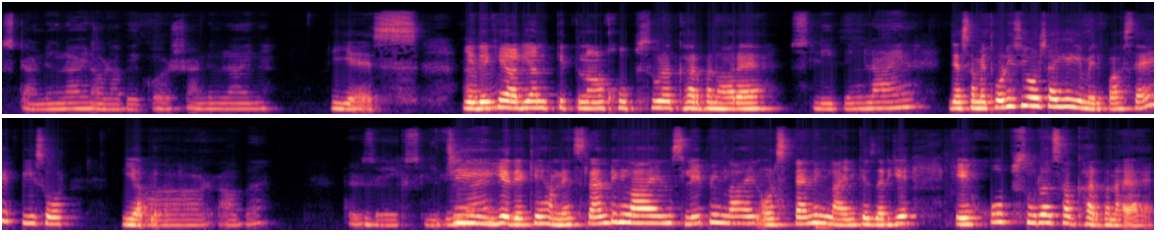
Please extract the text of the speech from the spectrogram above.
स्टैंडिंग लाइन और अब एक और स्टैंडिंग लाइन यस ये देखें आलियान कितना खूबसूरत घर बना रहा है। स्लीपिंग लाइन जैसा हमें थोड़ी सी और चाहिए ये मेरे पास है एक पीस और। ये आप लगा अब फिर से एक स्लीपिंग जी ये देखिए हमने स्टैंडिंग लाइन स्लीपिंग लाइन और स्टैंडिंग लाइन के ज़रिए एक खूबसूरत सा घर बनाया है।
